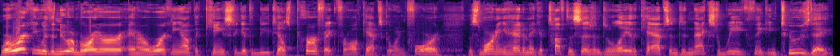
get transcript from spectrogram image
We're working with a new embroiderer and are working out the kinks to get the details perfect for all caps going forward. This morning I had to make a tough decision to delay the caps into next week, thinking Tuesday,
